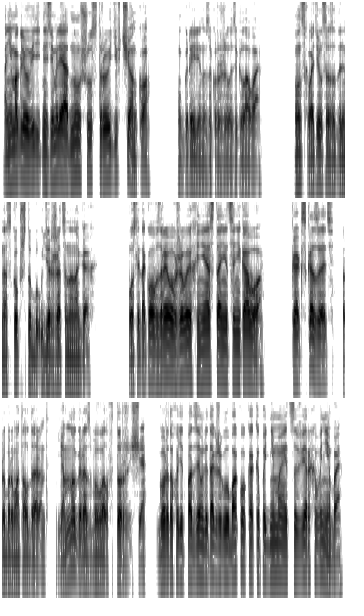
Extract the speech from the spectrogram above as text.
они могли увидеть на земле одну шуструю девчонку». У Грейлина закружилась голова. Он схватился за дальноскоп, чтобы удержаться на ногах. «После такого взрыва в живых не останется никого. «Как сказать», — пробормотал Даррент. «Я много раз бывал в торжище. Город уходит под землю так же глубоко, как и поднимается вверх в небо.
